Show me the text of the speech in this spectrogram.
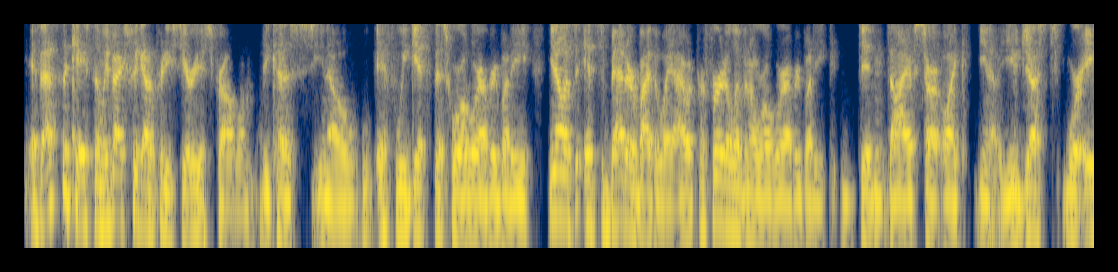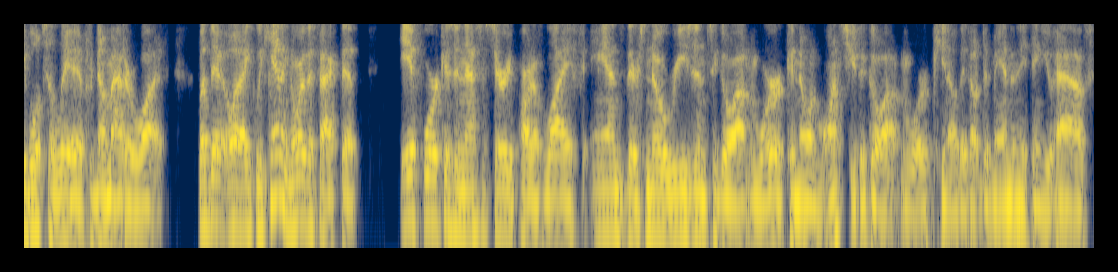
If that's the case, then we've actually got a pretty serious problem because, you know, if we get to this world where everybody, you know, it's it's better by the way. I would prefer to live in a world where everybody didn't die of start like, you know, you just were able to live no matter what. But like we can't ignore the fact that if work is a necessary part of life and there's no reason to go out and work and no one wants you to go out and work, you know, they don't demand anything you have.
